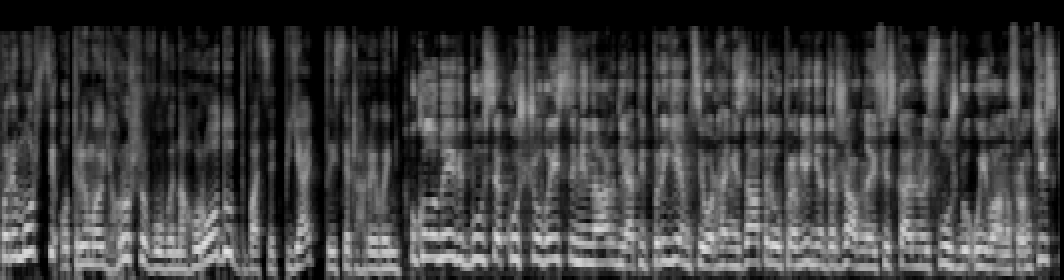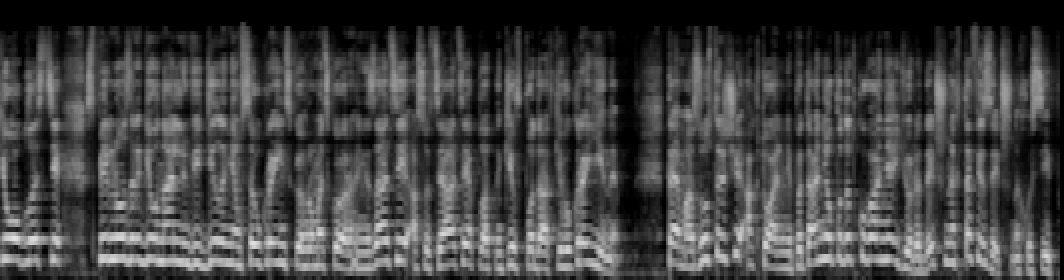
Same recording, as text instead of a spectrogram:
Переможці отримають грошову винагороду 25 тисяч гривень. У Коломиї відбувся кущовий семінар для підприємців. Організатори управління Державної фіскальної служби у Івано-Франківській області спільно з регіональним відділенням Всеукраїнської громадської організації Асоціація платників податків України. Тема зустрічі актуальні питання оподаткування юридичних та фізичних осіб.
